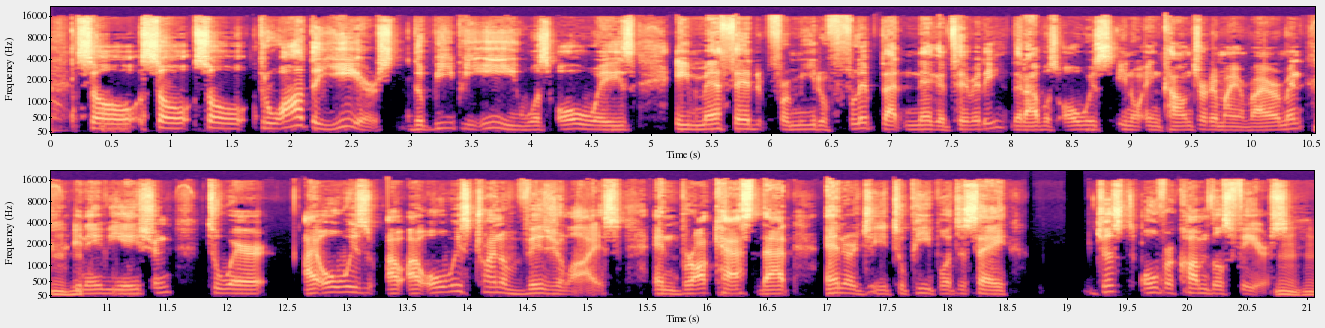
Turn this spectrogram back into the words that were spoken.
so, so, so throughout the years, the BPE was always a method for me to flip that negativity that I was always, you know, encountered in my environment mm-hmm. in aviation to where I always, I, I always trying to visualize and broadcast that energy to people to say, just overcome those fears. Mm-hmm.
